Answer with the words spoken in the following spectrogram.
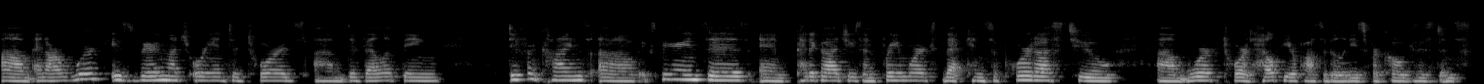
Um, and our work is very much oriented towards um, developing different kinds of experiences and pedagogies and frameworks that can support us to um, work toward healthier possibilities for coexistence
